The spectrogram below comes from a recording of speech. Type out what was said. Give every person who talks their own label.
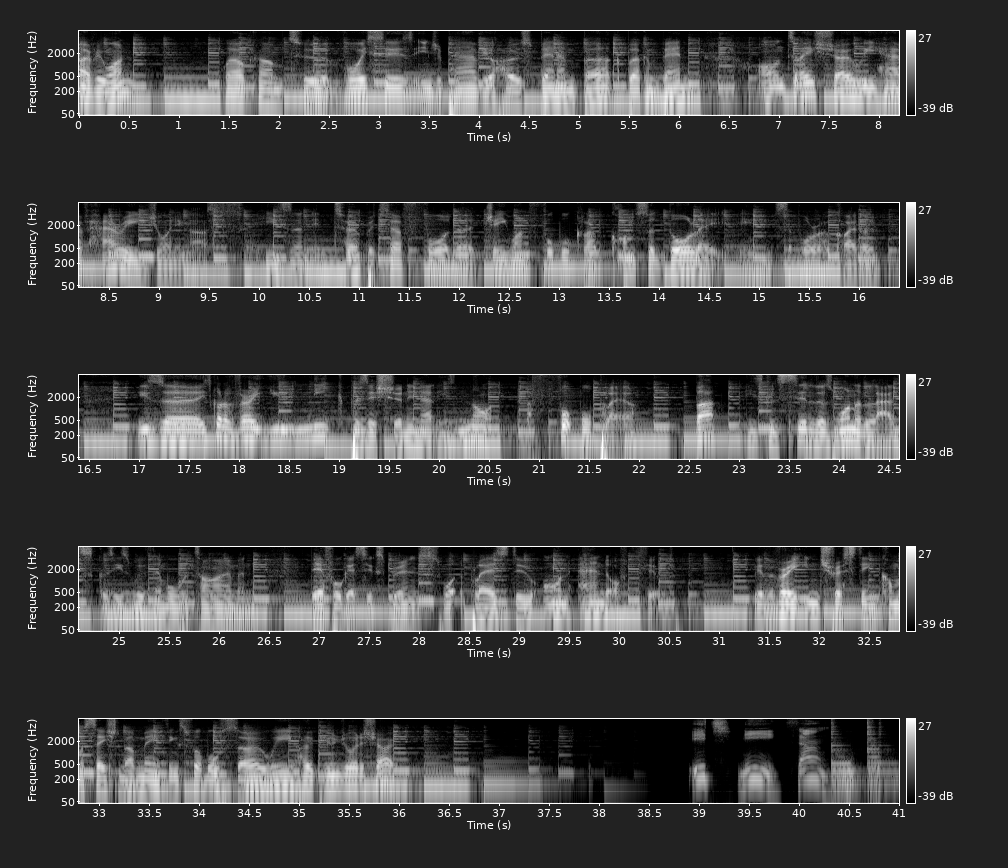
Speaker 1: Hi everyone. Welcome to Voices in Japan with your host Ben and Burke, Burke and Ben. On today's show, we have Harry joining us. He's an interpreter for the J1 football club Consadole in Sapporo, Hokkaido. He's uh, he's got a very unique position in that he's not a football player, but he's considered as one of the lads because he's with them all the time and therefore gets to experience what the players do on and off the field. We have a very interesting conversation about many things football, so we hope you enjoy the show.
Speaker 2: 1、2、3。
